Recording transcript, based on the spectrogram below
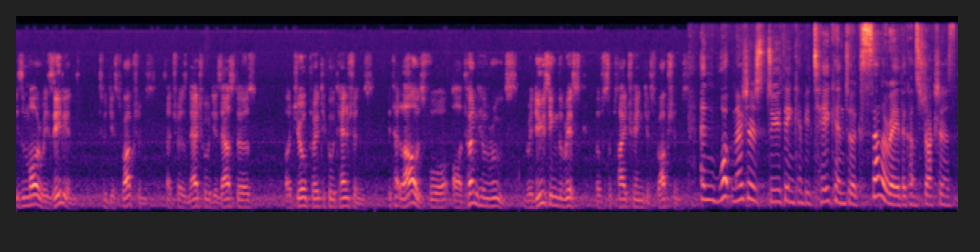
is more resilient to disruptions such as natural disasters or geopolitical tensions. It allows for alternative routes, reducing the risk of supply chain disruptions. And what measures do you think can be taken to accelerate the construction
